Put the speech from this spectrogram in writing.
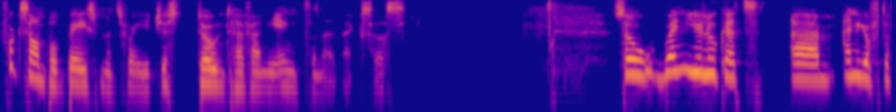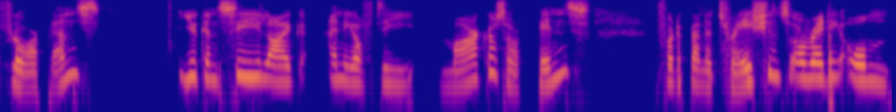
for example, basements where you just don't have any internet access. So when you look at um, any of the floor plans, you can see like any of the markers or pins for the penetrations already on,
